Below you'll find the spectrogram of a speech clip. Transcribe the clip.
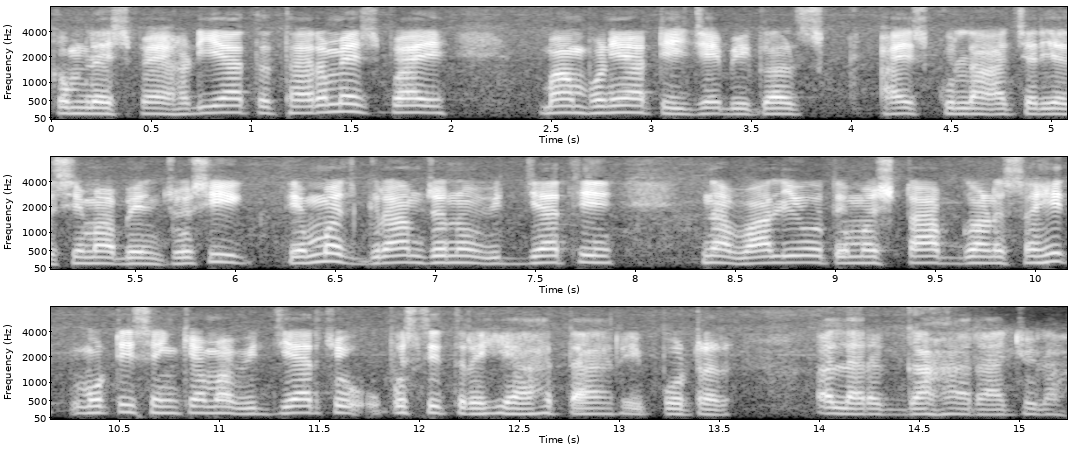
કમલેશભાઈ હડિયા તથા રમેશભાઈ બાંભણિયા ટીજેબી ગર્લ્સ હાઈસ્કૂલના આચાર્ય સીમાબેન જોશી તેમજ ગ્રામજનો વિદ્યાર્થીના વાલીઓ તેમજ સ્ટાફગણ સહિત મોટી સંખ્યામાં વિદ્યાર્થીઓ ઉપસ્થિત રહ્યા હતા. રિપોર્ટર અલારક ગાહા રાજુલા.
